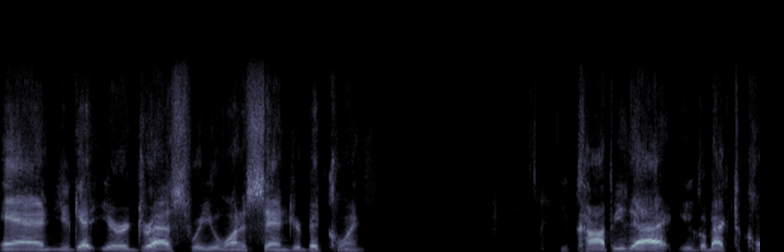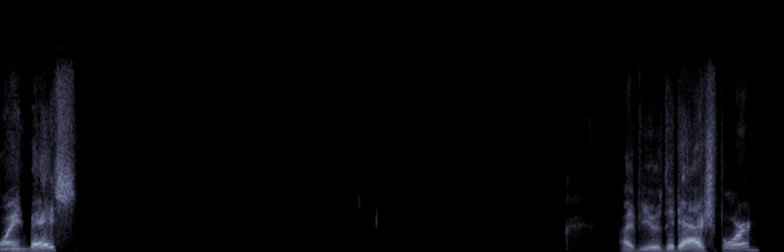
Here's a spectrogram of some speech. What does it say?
and you get your address where you want to send your Bitcoin. You copy that, you go back to Coinbase. I view the dashboard.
